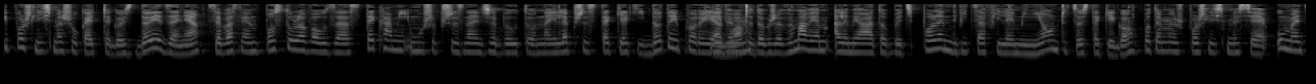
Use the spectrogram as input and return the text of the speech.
i poszliśmy szukać czegoś do jedzenia. Sebastian postulował za stekami i muszę przyznać, że był to najlepszy stek, jaki do tej pory jadłam. Nie wiem, czy dobrze wymawiam, ale miała to być polędwica filet mignon, czy coś takiego. Potem już poszliśmy się umyć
